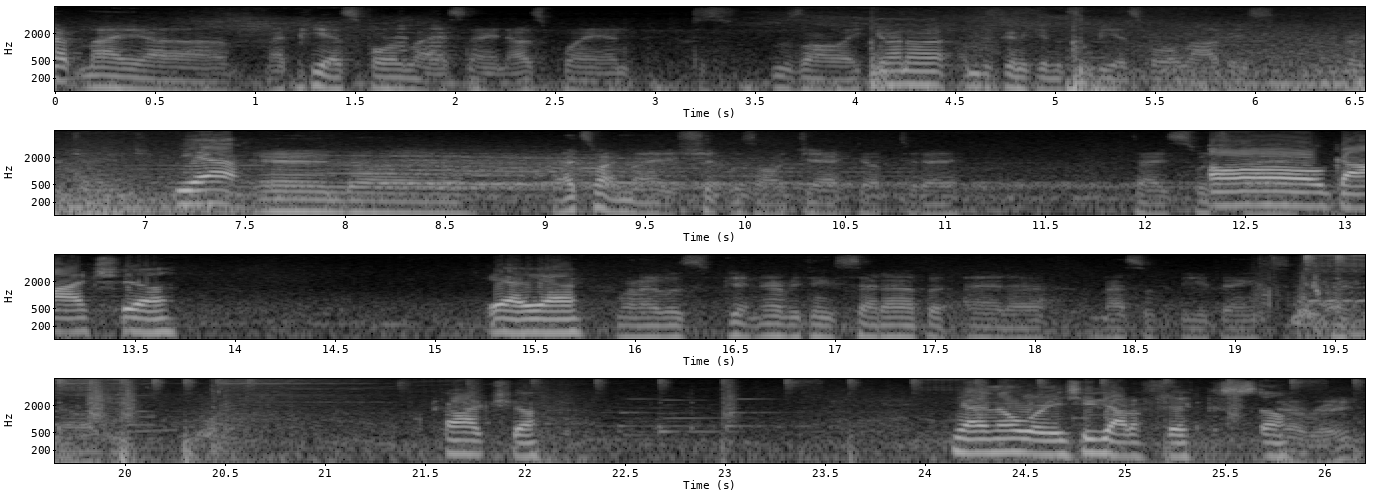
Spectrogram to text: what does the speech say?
Up my uh, my PS4 last night. I was playing. Just was all like, you know what? I'm just gonna get into some PS4 lobbies for a change. Yeah. And uh, that's why my shit was all jacked up today. That I switched Oh, back. gotcha. Yeah, yeah. When I was getting everything set up, I had to mess with a few things. Technology. Gotcha. Yeah, no worries. You got to fix. So. Yeah, right.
